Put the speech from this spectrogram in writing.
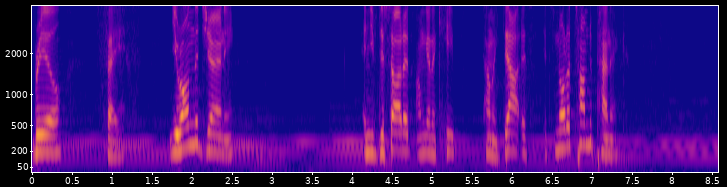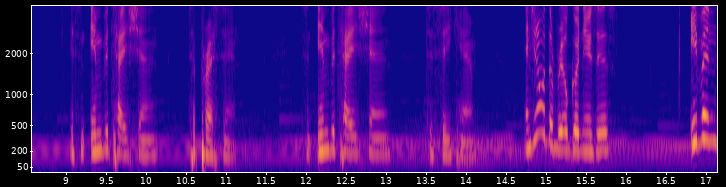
real faith. You're on the journey and you've decided, I'm going to keep coming. Doubt, it's, it's not a time to panic, it's an invitation to press in, it's an invitation to seek Him. And do you know what the real good news is? Even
